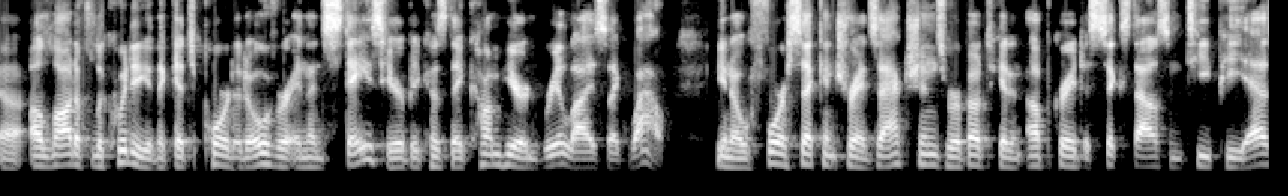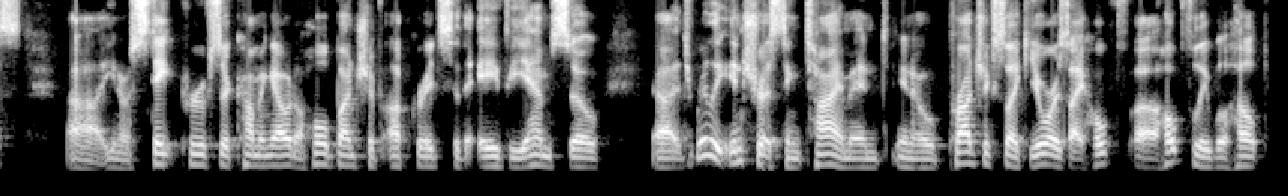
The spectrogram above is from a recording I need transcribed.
uh, a lot of liquidity that gets ported over and then stays here because they come here and realize like wow you know four second transactions we're about to get an upgrade to 6000 tps uh, you know state proofs are coming out a whole bunch of upgrades to the avm so uh, it's really interesting time and you know projects like yours i hope uh, hopefully will help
